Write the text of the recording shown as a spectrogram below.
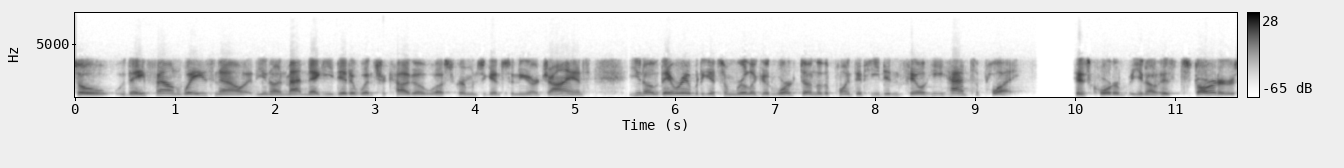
So they found ways now, you know, and Matt Nagy did it when Chicago uh, scrimmaged against the New York Giants. You know, they were able to get some really good work done to the point that he didn't feel he had to play his quarter, you know, his starters,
